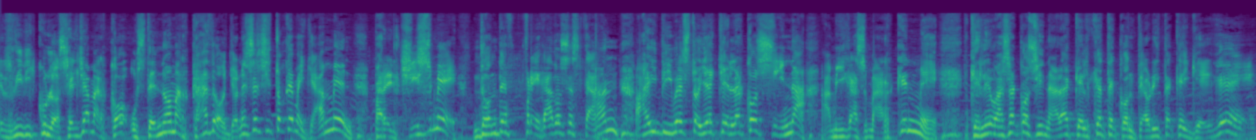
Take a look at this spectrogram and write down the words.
es ridículo. Él ya marcó. Usted no ha marcado. Yo necesito que me llamen para el chisme. ¿Dónde fregados están? Ay, diva, estoy aquí en la cocina. Amigas, márquenme. ¿Qué le vas a cocinar a aquel que te conté ahorita que llegue?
